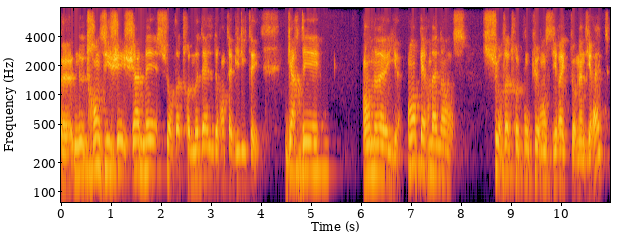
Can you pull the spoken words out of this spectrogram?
Euh, ne transigez jamais sur votre modèle de rentabilité. Gardez en œil en permanence sur votre concurrence directe comme indirecte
